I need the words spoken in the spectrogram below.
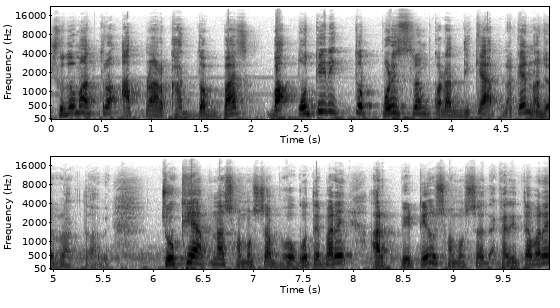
শুধুমাত্র আপনার খাদ্যাভ্যাস বা অতিরিক্ত পরিশ্রম করার দিকে আপনাকে নজর রাখতে হবে। চোখে আপনার সমস্যা ভোগ হতে পারে আর পেটেও সমস্যা দেখা দিতে পারে।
